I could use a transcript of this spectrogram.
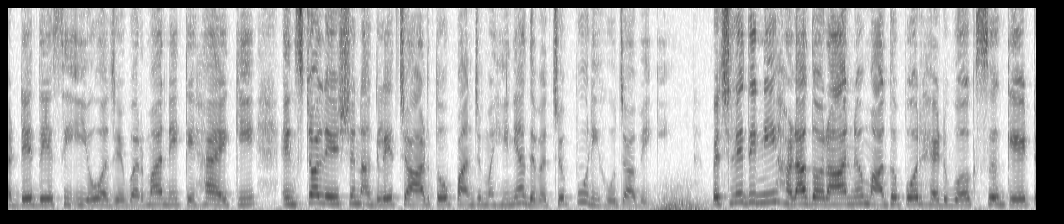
ਅੱਡੇ ਦੇ ਸੀਈਓ ਅਜੇ ਵਰਮਾ ਨੇ ਕਿਹਾ ਹੈ ਕਿ ਇੰਸਟਾਲੇਸ਼ਨ ਅਗਲੇ 4 ਤੋਂ 5 ਮਹੀਨਿਆਂ ਦੇ ਵਿੱਚ ਪੂਰੀ ਹੋ ਜਾਵੇਗੀ। ਪਿਛਲੇ ਦਿਨੀ ਹੜਾ ਦੌਰਾਨ ਮਾਧੋਪੁਰ ਹੈਡਵਰਕਸ ਗੇਟ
